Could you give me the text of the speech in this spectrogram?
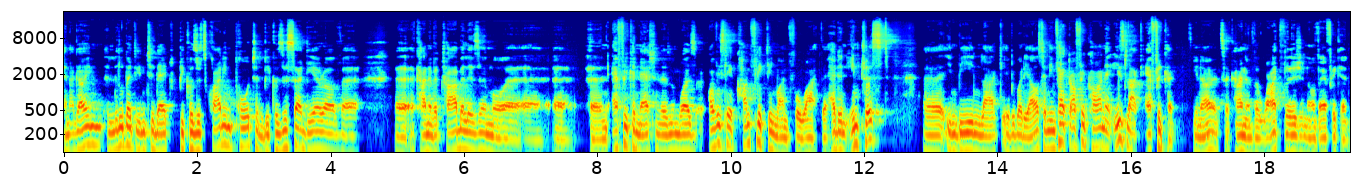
And I go in a little bit into that because it's quite important because this idea of uh, a kind of a tribalism or a, a, an African nationalism was obviously a conflicting one for white. They had an interest uh, in being like everybody else. And in fact, Afrikaner is like African. You know, it's a kind of a white version of African.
